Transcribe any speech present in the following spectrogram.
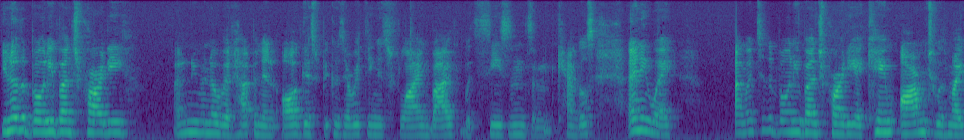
You know the Boney Bunch party? I don't even know if it happened in August because everything is flying by with seasons and candles. Anyway, I went to the Boney Bunch party. I came armed with my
